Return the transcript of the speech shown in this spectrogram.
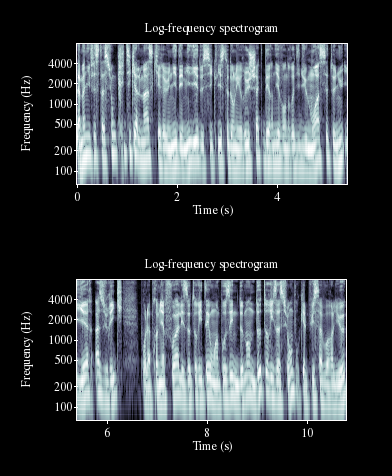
La manifestation Critical Mass qui réunit des milliers de cyclistes dans les rues chaque dernier vendredi du mois s'est tenue hier à Zurich. Pour la première fois, les autorités ont imposé une demande d'autorisation pour qu'elle puisse avoir lieu.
